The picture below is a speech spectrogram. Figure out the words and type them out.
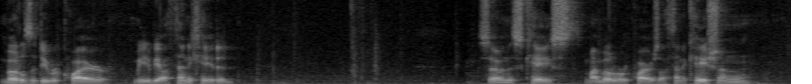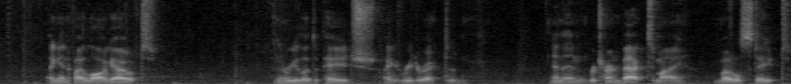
modals that do require me to be authenticated. So in this case, my modal requires authentication. Again, if I log out and reload the page, I get redirected and then return back to my modal state.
